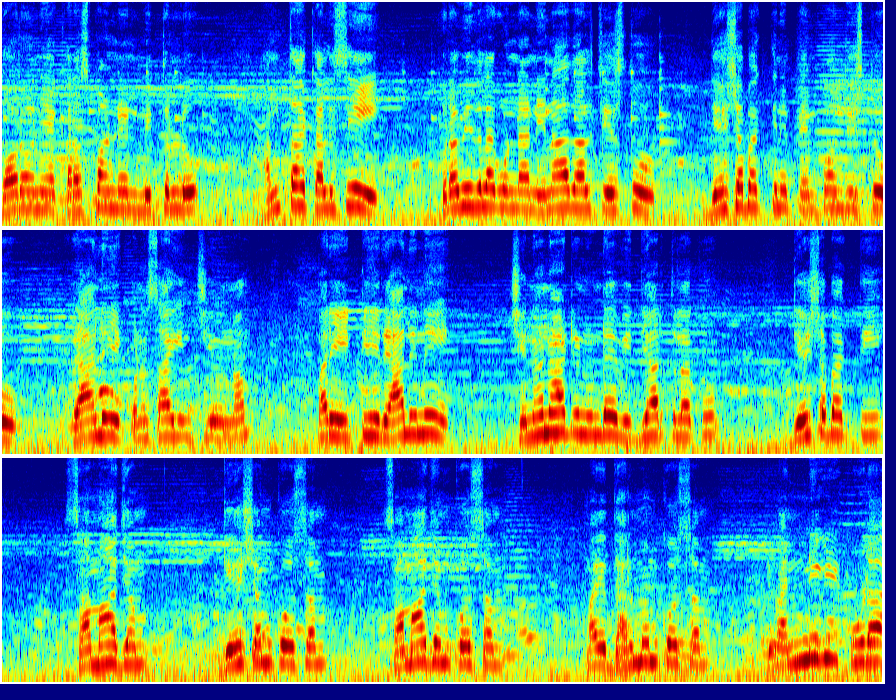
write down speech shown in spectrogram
గౌరవనీయ కరస్పాండెంట్ మిత్రులు అంతా కలిసి పురవీధుల గుండా నినాదాలు చేస్తూ దేశభక్తిని పెంపొందిస్తూ ర్యాలీ కొనసాగించి ఉన్నాం. మరి ఇట్టి ర్యాలీని చిన్ననాటి నుండే విద్యార్థులకు దేశభక్తి సమాజం దేశం కోసం సమాజం కోసం మరి ధర్మం కోసం ఇవన్నీ కూడా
